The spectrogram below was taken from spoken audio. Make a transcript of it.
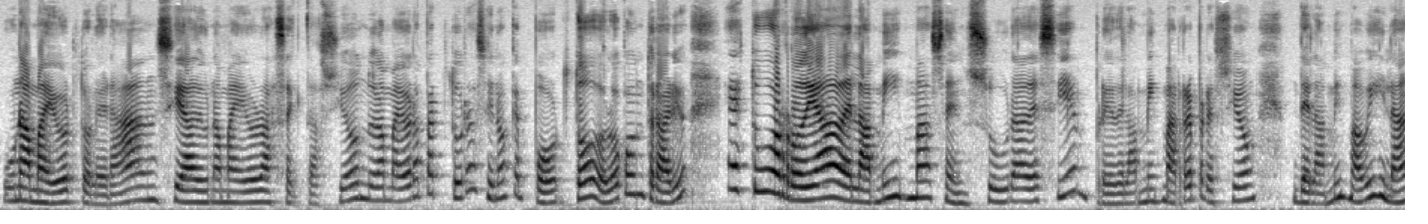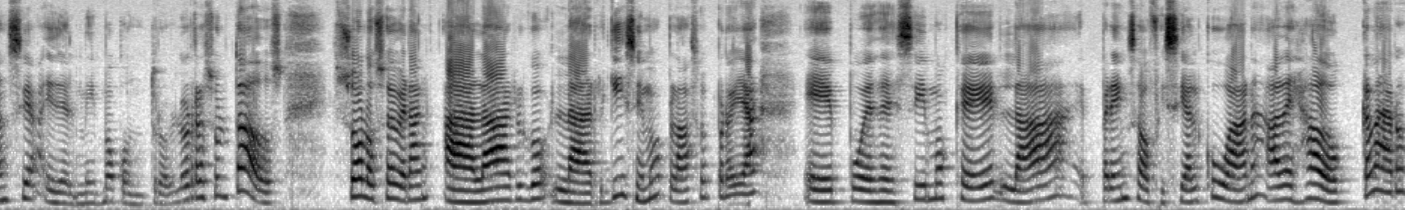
una mayor tolerancia, de una mayor aceptación, una mayor apertura, sino que por todo lo contrario estuvo rodeada de la misma censura de siempre, de la misma represión, de la misma vigilancia y del mismo control. Los resultados solo se verán a largo, larguísimo plazo, pero ya eh, pues decimos que la prensa oficial cubana ha dejado claro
